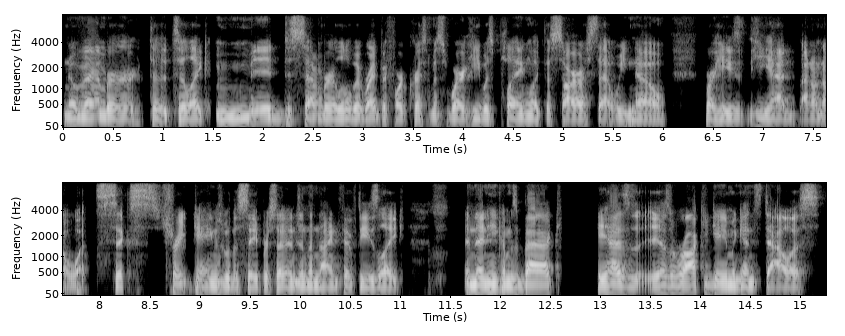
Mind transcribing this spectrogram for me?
November to, to like mid December, a little bit right before Christmas, where he was playing like the Saros that we know, where he's he had I don't know what six straight games with a save percentage in the 950s, like, and then he comes back. He has he has a rocky game against Dallas,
